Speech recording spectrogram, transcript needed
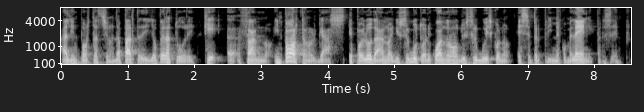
all'importazione da parte degli operatori che eh, fanno, importano il gas e poi lo danno ai distributori quando non lo distribuiscono esse per prime come l'ENI per esempio.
